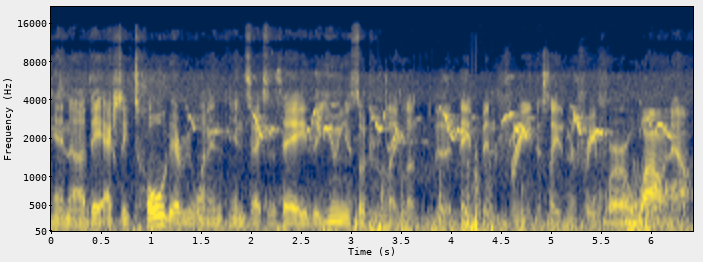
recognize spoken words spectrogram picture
and uh, they actually told everyone in, in, Texas, hey, the Union soldiers were like, look, the, they've been free, the slaves been free for a while now,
